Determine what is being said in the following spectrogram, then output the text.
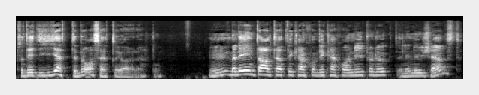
Så det är ett jättebra sätt att göra det på. Mm, men det är inte alltid att vi kanske, vi kanske har en ny produkt eller en ny tjänst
